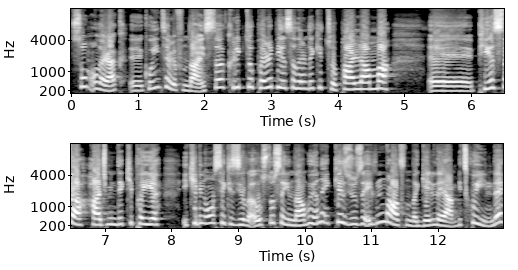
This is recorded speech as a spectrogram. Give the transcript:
Son olarak e, coin tarafından ise kripto para piyasalarındaki toparlanma e, piyasa hacmindeki payı 2018 yılı Ağustos ayından bu yana ilk kez %50'nin altında gerileyen Bitcoin'de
